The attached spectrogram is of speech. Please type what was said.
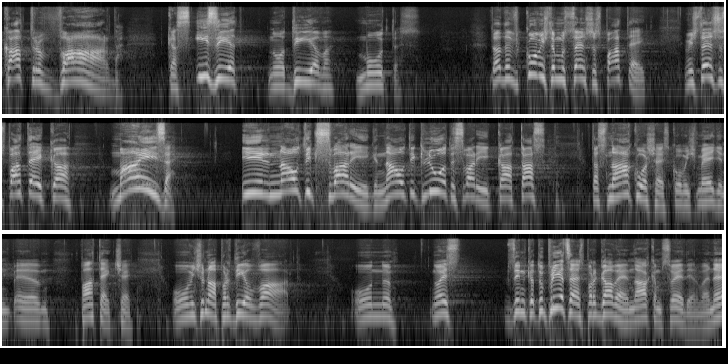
katra vārda, kas iziet no Dieva mutes. Tad, ko viņš mums cenšas pateikt? Viņš cenšas pateikt, ka maize ir nav tik svarīga, nav tik ļoti svarīga kā tas, tas nākošais, ko viņš mēģina e, pateikt šeit. Un viņš runā par Dievu vārdu. Un, nu, es zinu, ka tu priecājies par gavēnu nākamā svētdienu, vai ne?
